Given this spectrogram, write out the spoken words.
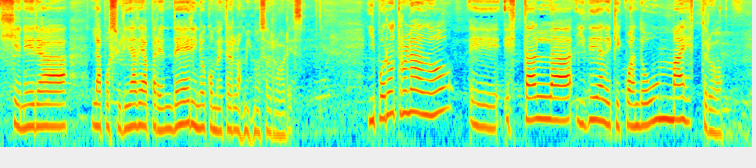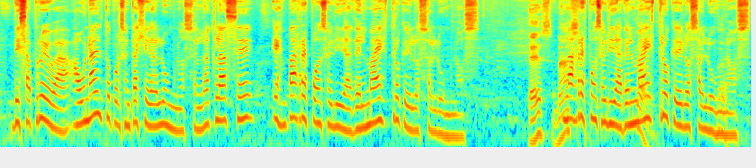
genera la posibilidad de aprender y no cometer los mismos errores. Y por otro lado, eh, está la idea de que cuando un maestro desaprueba a un alto porcentaje de alumnos en la clase, es más responsabilidad del maestro que de los alumnos Es más, más, responsabilidad del Claro. maestro que de los alumnos.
